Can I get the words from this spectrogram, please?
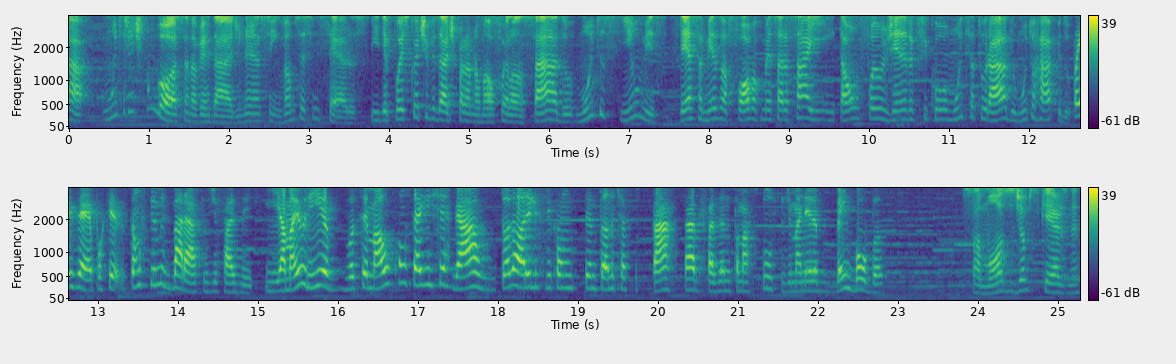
Ah, muita gente não gosta, na verdade, né? Assim, vamos ser sinceros. E depois que o Atividade Paranormal foi lançado, muitos filmes dessa mesma forma começaram a sair. Então foi um gênero que ficou muito saturado, muito rápido. Pois é, porque são filmes baratos de fazer. E a maioria você mal consegue enxergar. Toda hora eles ficam tentando te assustar, sabe? Fazendo tomar susto de maneira bem boba. Os famosos jump scares, né?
